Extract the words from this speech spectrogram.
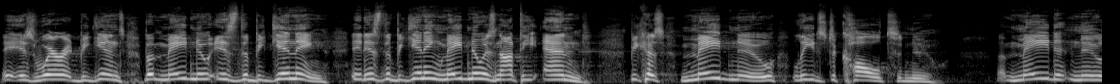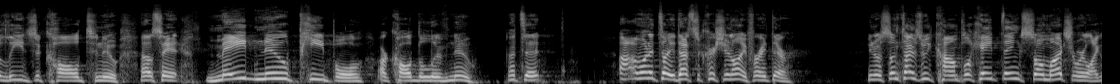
is where it begins. But made new is the beginning. It is the beginning. Made new is not the end because made new leads to call to new. Made new leads to call to new. I'll say it. Made new people are called to live new. That's it. I want to tell you, that's the Christian life right there. You know, sometimes we complicate things so much and we're like,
